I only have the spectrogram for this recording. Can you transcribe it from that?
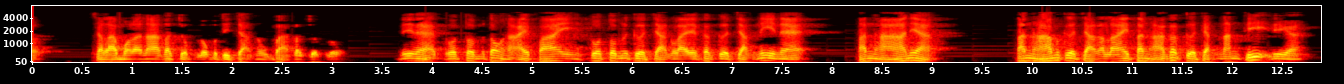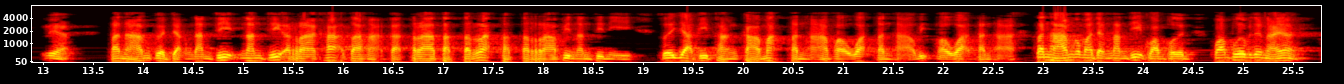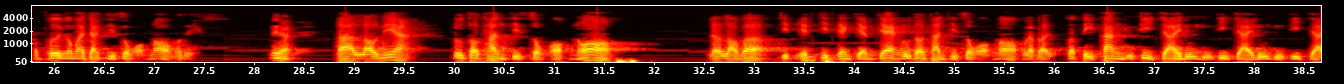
ชรามรณะก็จบลงปฏิจจสมุปบาทก็จบลง นี่แน่ตัวตนมันต้องหายไป ตัวตนมันเกิดจากอะไรก็เกิดจากนี่แน่ตัณหาเนี่ย ตัณหามันเกิดจากอะไร ตัณหาก็เกิดจากนันทินี่ไงเนี่ย ตัณหามันเกิดจากนันทิ นันทิราคะสหกตราตัตระตัตราพินันทินีเสยยะที่ทางกามะ ตัณหาภาวะ ตัณหาวิภาวะ ตัณหา ตัณหามันก็มาจากนันทิความเพลิน ความเพลินมาจากไหนอะเพลินก็มาจากจิตส่งออกนอกเลยเนี่ยถ้าเราเนี่ย รู้ต่อทันจิตส่งออกนอก แล้วเราก็จิตเห็นจิตแจ้งแจ่มแจ้ง รู้ต่อทันจิตส่งออกนอก แล้วก็สติตั้งอยู่ที่ใจดูอยู่ที่ใจ รู้อยู่ที่ใจ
